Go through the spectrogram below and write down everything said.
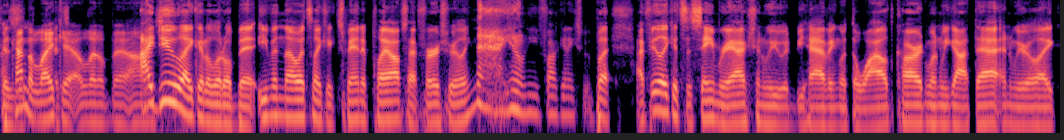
Because I kind of like it a little bit. I do like it a little bit, even though it's like expanded playoffs. At first, we were like, "Nah, you don't need fucking." Exp-. But I feel like it's the same reaction we would be having with the wild card when we got that, and we were like,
